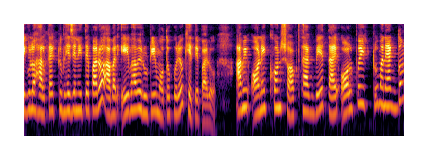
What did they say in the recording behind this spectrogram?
এগুলো হালকা একটু ভেজে নিতে পারো, আবার এইভাবে রুটির মতো করেও খেতে পারো। আমি অনেকক্ষণ সফট থাকবে, তাই অল্প একটু মানে একদম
